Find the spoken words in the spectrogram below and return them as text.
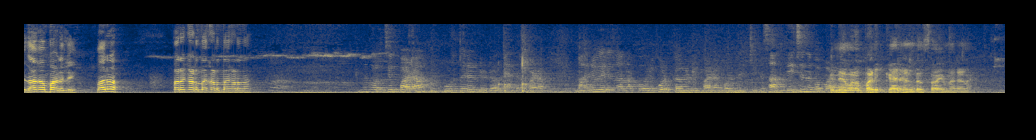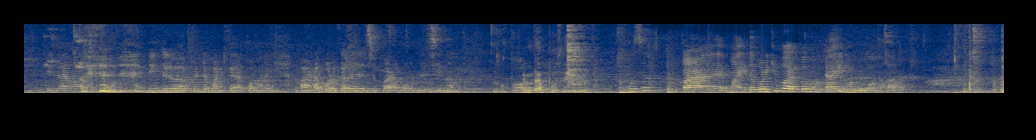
ഇതാക്കാൻ പാടില്ലേ? വരോ. പറ കടന്ന കടന്ന കടന്ന. കുറച്ച് പഴം കൂടുതലുണ്ട് കേട്ടോ നേന്ത്രപ്പഴം. മനു വരും പറഞ്ഞപ്പോൾ ഓന് കൊടുക്കാൻ വേണ്ടി പഴം കൊടുന്ന് വെച്ചിട്ട് സന്ധ്യച്ചെന്നപ്പോ പഴം പിന്നെ നമ്മളെ പണിക്കാർ രണ്ടും സ്വായിമാരാണ് പിന്നെ ഒരു വാപ്പിന്റെ പണിക്കാർ അപ്പൊ നമ്മൾ പഴം കൊടുക്കാതെ വിചാരിച്ച് പഴം കൊടുന്ന് വെച്ചിരുന്നു. അപ്പൊ എന്താ മൈദപ്പൊടിക്ക് പോയപ്പോ മുട്ടായി കൊണ്ടുപോകുന്നതാണ് അപ്പൊ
